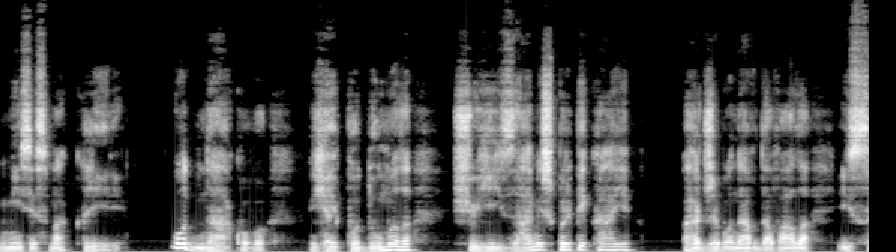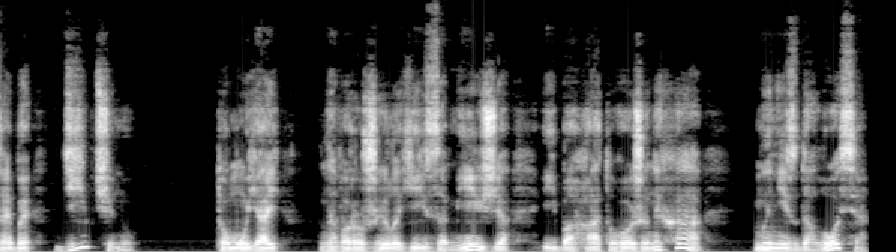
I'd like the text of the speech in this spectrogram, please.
місіс Макклірі. Однаково, я й подумала, що їй заміж припікає, адже вона вдавала із себе дівчину. Тому я й наворожила їй заміжжя і багатого жениха. Мені здалося,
